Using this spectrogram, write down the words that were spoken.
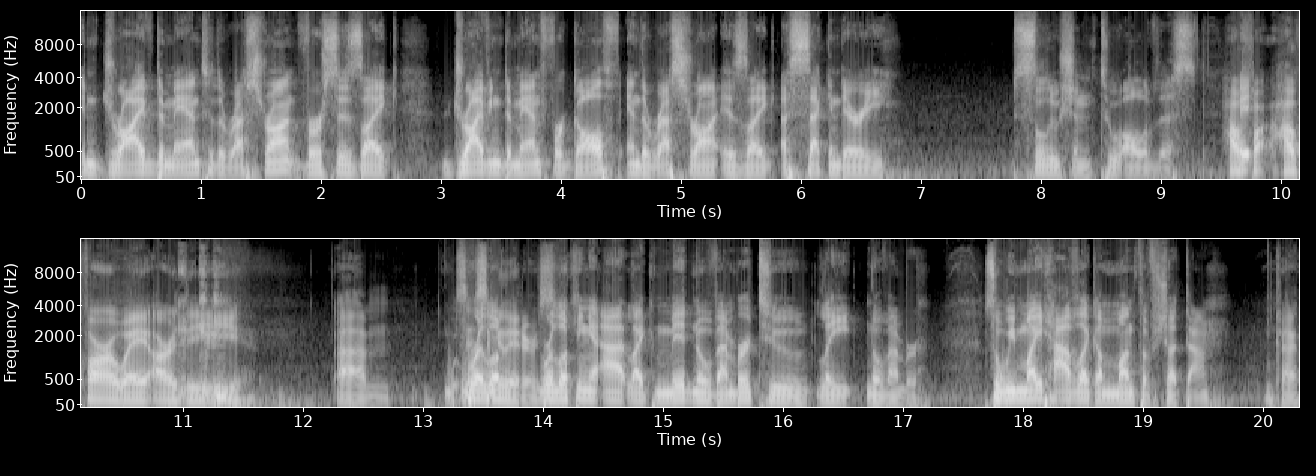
and drive demand to the restaurant versus like driving demand for golf and the restaurant is like a secondary solution to all of this. How It- far how far away are the um we're, simulators? we're looking at like mid November to late November. So we might have like a month of shutdown. okay.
